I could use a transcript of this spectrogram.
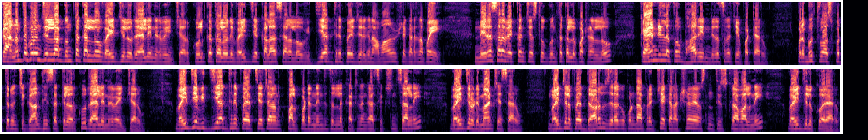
ఇక అనంతపురం జిల్లా గుంతకల్లో వైద్యులు ర్యాలీ నిర్వహించారు. కోల్కతాలోని వైద్య కళాశాలలో విద్యార్థినిపై జరిగిన అమానుష ఘటనపై నిరసన వ్యక్తం చేస్తూ గుంతకల్లు పట్టణంలో క్యాండిళ్ళతో భారీ నిరసన చేపట్టారు. ప్రభుత్వాసుపత్రి నుంచి గాంధీ సర్కిల్ వరకు ర్యాలీ నిర్వహించారు. వైద్య విద్యార్థినిపై అత్యాచారానికి పాల్పడ్డ నిందితులను కఠినంగా శిక్షించాలని వైద్యులు డిమాండ్ చేశారు. వైద్యులపై దాడులు జరగకుండా ప్రత్యేక రక్షణ వ్యవస్థను తీసుకురావాలని వైద్యులు కోరారు.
